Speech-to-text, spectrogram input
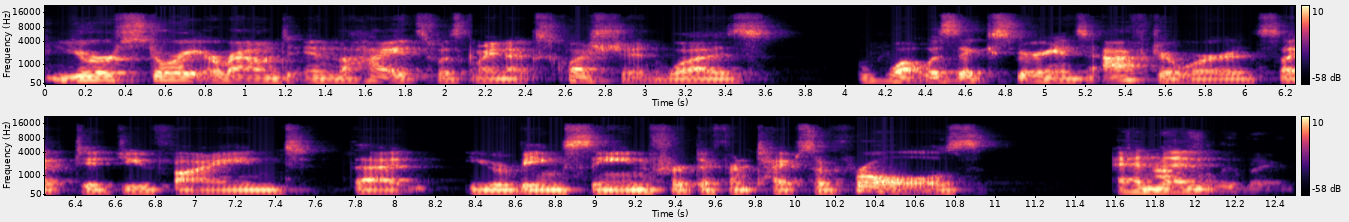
Your story around In the Heights was my next question was what was the experience afterwards? Like did you find that you were being seen for different types of roles? And Absolutely. then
